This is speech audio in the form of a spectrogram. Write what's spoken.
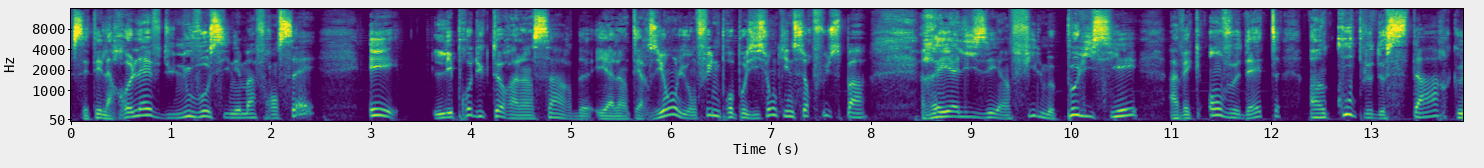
C'était la relève du nouveau cinéma français. Et les producteurs Alain Sard et Alain Terzian lui ont fait une proposition qui ne se refuse pas. Réaliser un film policier avec en vedette un couple de stars que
